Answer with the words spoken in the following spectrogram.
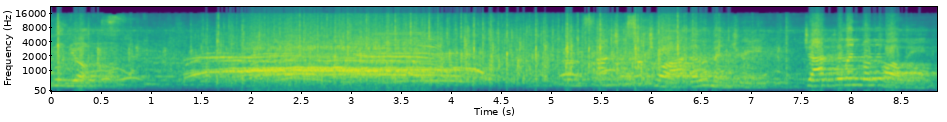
Munoz. From Sanchez Ochoa Elementary, Jacqueline Macaulay.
